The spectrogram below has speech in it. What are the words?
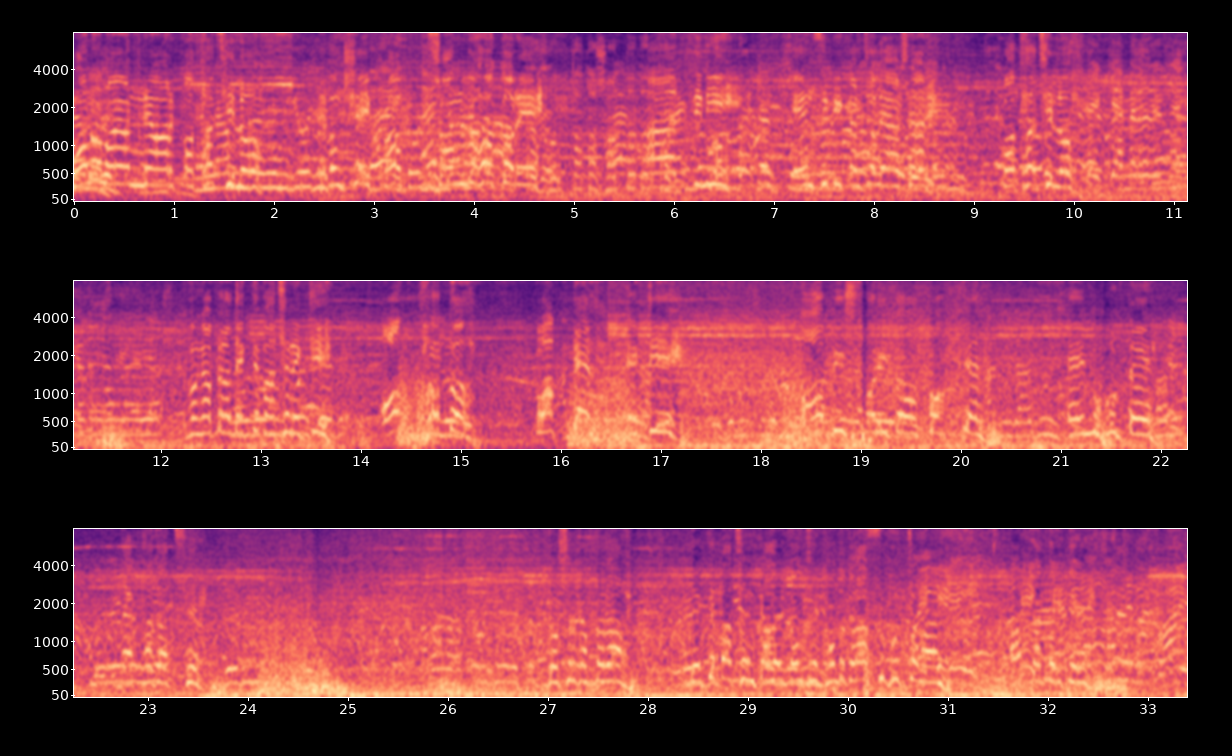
মনোনয়ন নেওয়ার কথা ছিল এবং সেই সংগ্রহ করে তিনি এনসিপি কার্যালয়ে আসার কথা ছিল। এবং আপনারা দেখতে পাচ্ছেন একটি অক্ষত ককটেল, একটি অবিস্ফোরিত ককটেল এই মুহূর্তে দেখা যাচ্ছে। দর্শক, আপনারা দেখতে পাচ্ছেন কালের কণ্ঠে খন্দকার আসিফুজ্জামান আপনাদেরকে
